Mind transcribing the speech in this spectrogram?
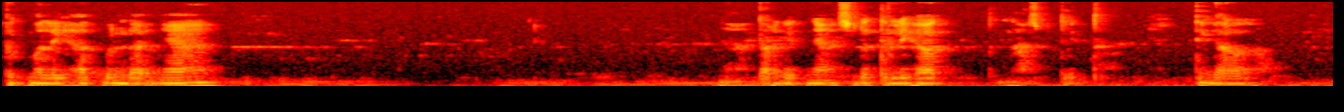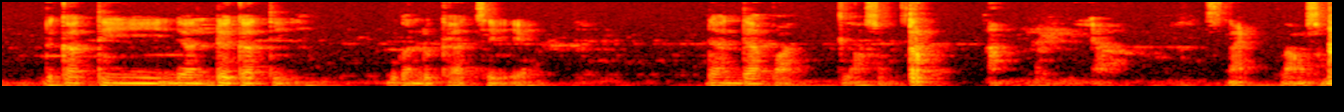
untuk melihat bendanya targetnya sudah terlihat. Nah seperti itu. Tinggal dekati dan dekati bukan dekati ya. Dan dapat langsung truk. Nah, ya. snap langsung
